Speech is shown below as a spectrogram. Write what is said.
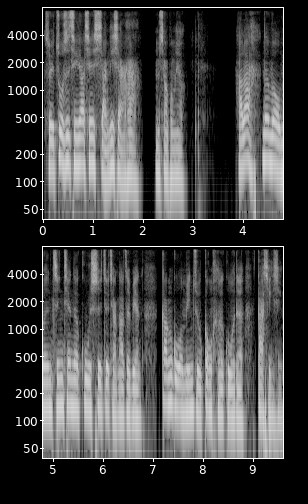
所以做事情要先想一想哈，嗯，小朋友。好了，那么我们今天的故事就讲到这边。刚果民主共和国的大猩猩。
